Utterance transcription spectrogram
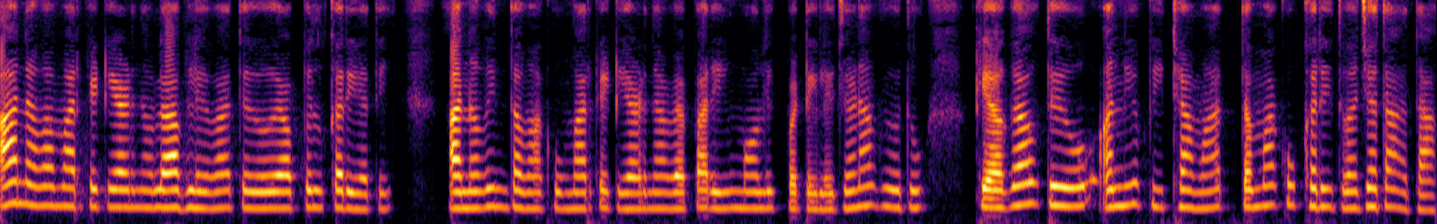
આ નવા માર્કેટ યાર્ડનો લાભ લેવા તેઓએ અપીલ કરી હતી. આ નવીન તમાકુ માર્કેટ યાર્ડના વેપારી મૌલિક પટેલે જણાવ્યું હતું કે અગાઉ તેઓ અન્ય પીઠામાં તમાકુ ખરીદવા જતા હતા.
